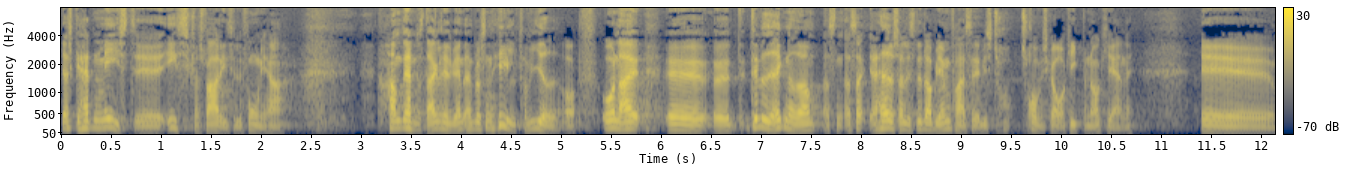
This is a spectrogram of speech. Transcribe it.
jeg skal have den mest øh, etisk forsvarlige telefon, I har. Ham der, den stakkels han blev sådan helt forvirret, og åh oh, nej, øh, øh, det ved jeg ikke noget om. Og, sådan, og så, jeg havde jo så lidt op hjemmefra, så jeg tror, tror, vi skal over og kigge på Nokia'erne. Øh,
